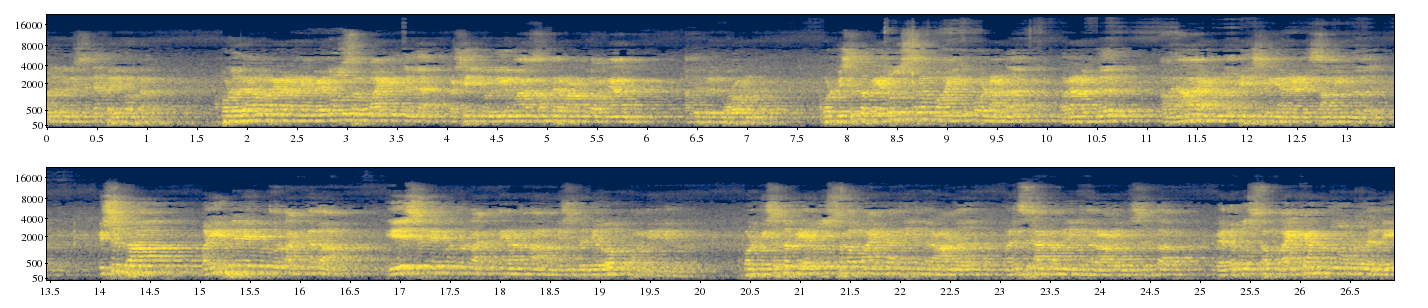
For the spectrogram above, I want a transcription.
ഒരു മനുഷ്യന്റെ പരിവർത്തനം. അപ്പോൾ ഒരാൾ പറയുകയാണ് ഞാൻ വേദപുസ്തകം വായിക്കുന്നില്ല പക്ഷേ എനിക്ക് വലിയ മാനസാന്തരമാണെന്ന് പറഞ്ഞാൽ അതിലൊരു കുറവുണ്ട്. അപ്പോൾ വിശുദ്ധ വേദപുസ്തകം വായിക്കുമ്പോഴാണ് ഒരാൾക്ക് അവനാരാണെന്ന് തിരിച്ചറിയാനായിട്ട് സാധിക്കുന്നത്? വിശുദ്ധ ബൈബിളിനെ കുറിച്ചുള്ള അജ്ഞത യേശുവിനെ കുറിച്ചുള്ള അജ്ഞതയാണെന്നാണ് വിശുദ്ധ ജെറോം പറഞ്ഞിരിക്കുന്നത്. അപ്പോൾ വിശുദ്ധ വേദപുസ്തകം വായിക്കാതിരിക്കുന്ന ഒരാൾ മനസ്സിലാക്കാതിരിക്കുന്ന ഒരാൾ വിശുദ്ധ വേദപുസ്തകം വായിക്കാത്തതുകൊണ്ട് തന്നെ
